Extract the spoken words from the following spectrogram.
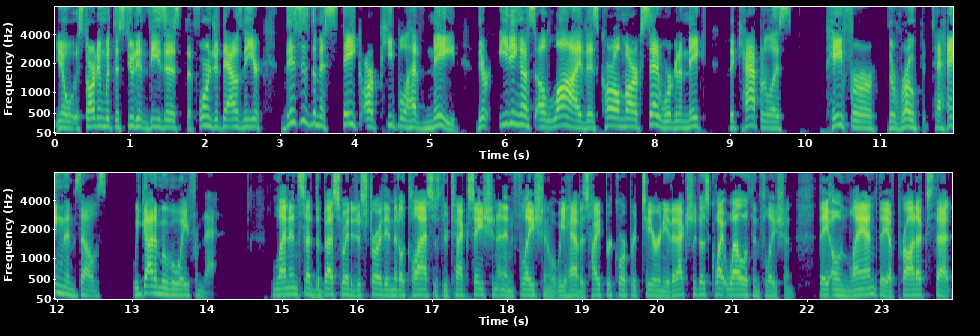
you know, starting with the student visas, the 400,000 a year. This is the mistake our people have made. They're eating us alive. As Karl Marx said, we're going to make the capitalists pay for the rope to hang themselves. We got to move away from that. Lenin said the best way to destroy the middle class is through taxation and inflation. What we have is hyper corporate tyranny that actually does quite well with inflation. They own land, they have products that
